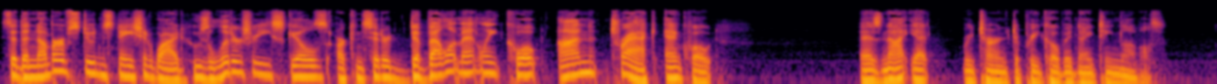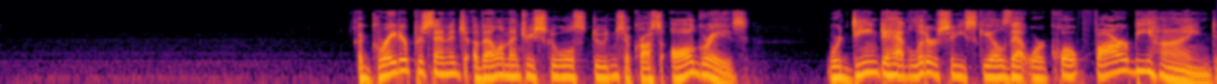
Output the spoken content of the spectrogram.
said the number of students nationwide whose literacy skills are considered developmentally, quote, on track, end quote, has not yet returned to pre COVID 19 levels. A greater percentage of elementary school students across all grades were deemed to have literacy skills that were, quote, far behind,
